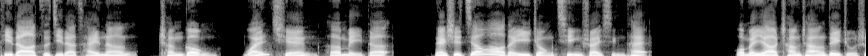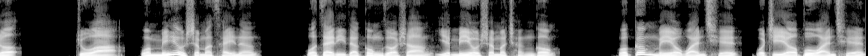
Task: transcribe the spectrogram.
提到自己的才能、成功、完全和美德，乃是骄傲的一种轻率形态。我们要常常对主说：“主啊，我没有什么才能，我在你的工作上也没有什么成功，我更没有完全，我只有不完全，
